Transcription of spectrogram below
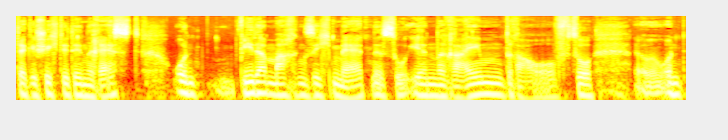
der Geschichte den Rest und wieder machen sich Madness so ihren Reim drauf. So äh, und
